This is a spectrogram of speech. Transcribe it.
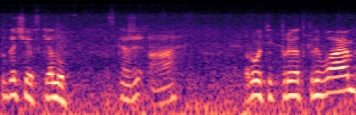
Судачевський, а ну. Скажи, а? Ротик приоткриваємо.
